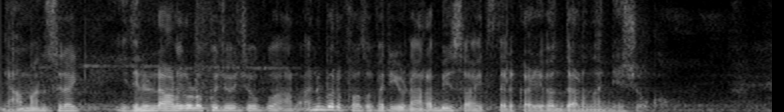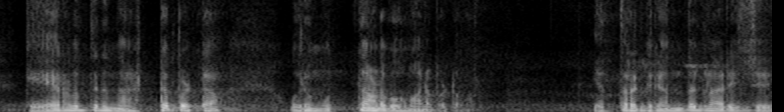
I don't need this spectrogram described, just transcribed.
ഞാൻ മനസ്സിലാക്കി ഇതിനുള്ള ആളുകളൊക്കെ ചോദിച്ചു നോക്കുക അനുബർ ഫസഫരിയുടെ അറബി സാഹിത്യത്തിലെ കഴിവെന്താണെന്ന് അന്വേഷിച്ച് നോക്കും. കേരളത്തിന് നഷ്ടപ്പെട്ട ഒരു മുത്താണ് ബഹുമാനപ്പെട്ടവർ. എത്ര ഗ്രന്ഥങ്ങൾ രചിച്ച്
